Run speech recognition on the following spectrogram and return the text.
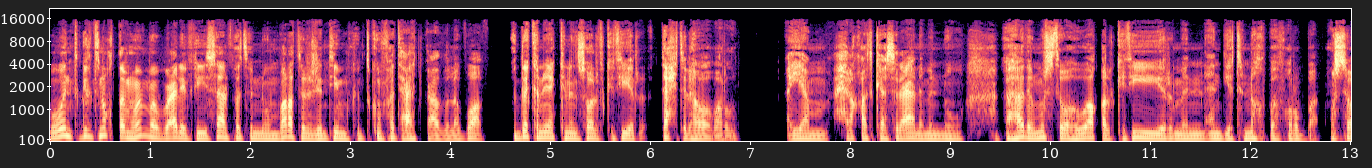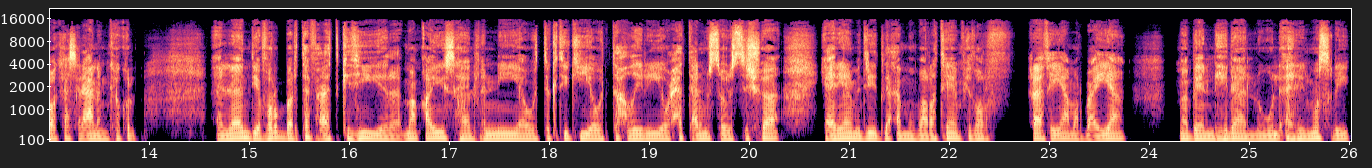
وأنت قلت نقطة مهمة أبو علي في سالفة إنه مباراة الأرجنتين ممكن تكون فتحت بعض الأبواب. أتذكر وياك كنا نسولف كثير تحت الهواء برضو أيام حلقات كأس العالم إنه هذا المستوى هو أقل كثير من أندية النخبة في أوروبا، مستوى كأس العالم ككل. الأندية في أوروبا ارتفعت كثير مقاييسها الفنية والتكتيكية والتحضيرية وحتى على مستوى الاستشفاء، يعني ريال مدريد لعب مباراتين في ظرف ثلاث أيام أربع أيام ما بين الهلال والأهلي المصري.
